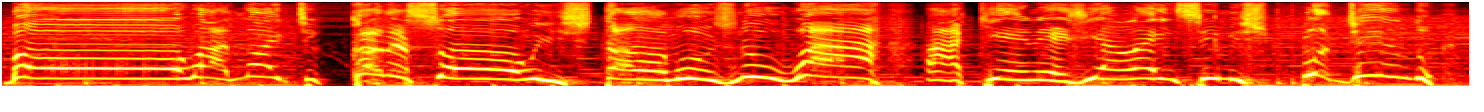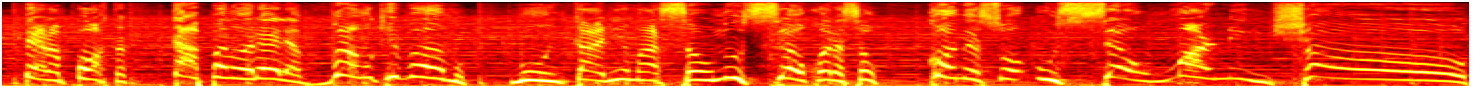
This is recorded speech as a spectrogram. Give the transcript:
boa noite! Começou! Estamos no ar! Aqui energia lá em cima explodindo! Pé na porta, tapa na orelha, vamos que vamos! Muita animação no seu coração! Começou o seu Morning Show!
